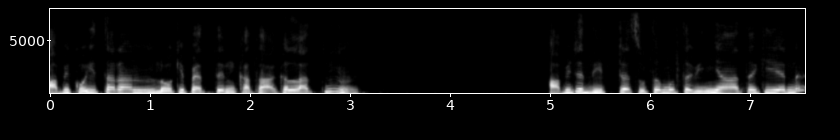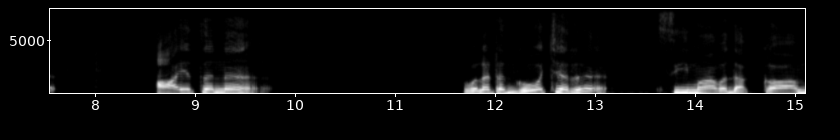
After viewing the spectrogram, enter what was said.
අපි කොයිතරම් ලෝකෙ පැත්තෙන් කතා කළත් අපිට ditta සුතමුත විඤ්ඤාත කියන ආයතන වලට ගෝචර සීමාව දක්වාම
